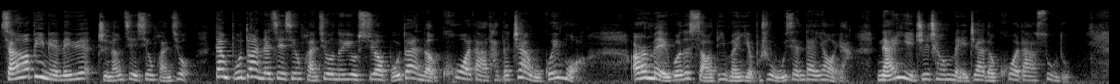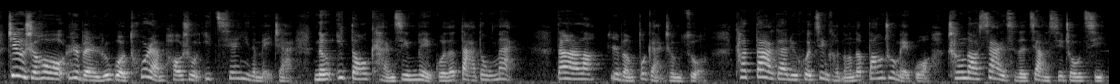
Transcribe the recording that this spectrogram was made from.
想要避免违约，只能借新还旧，但不断的借新还旧呢，又需要不断的扩大它的债务规模。而美国的小弟们也不是无限弹药呀，难以支撑美债的扩大速度。这个时候，日本如果突然抛售一千亿的美债，能一刀砍进美国的大动脉。当然了，日本不敢这么做，它大概率会尽可能的帮助美国撑到下一次的降息周期。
